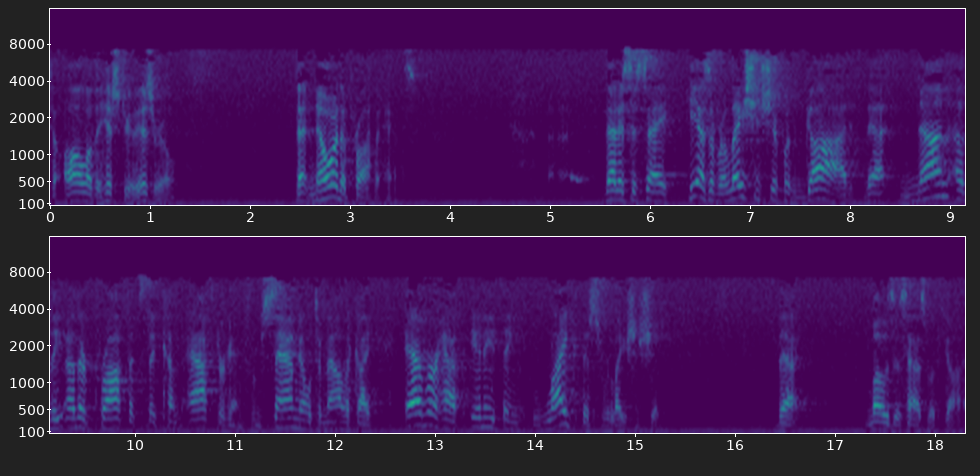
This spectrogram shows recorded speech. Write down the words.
to all of the history of Israel that no other prophet has. That is to say, he has a relationship with God that none of the other prophets that come after him, from Samuel to Malachi, ever have anything like this relationship that Moses has with God.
